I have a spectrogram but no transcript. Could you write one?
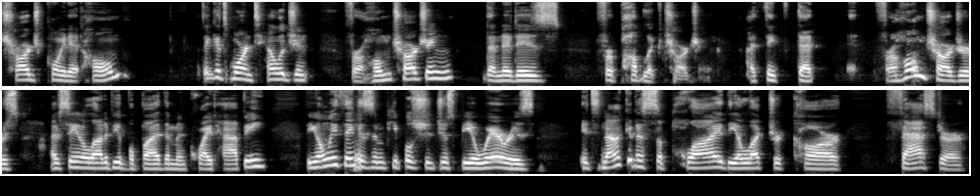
ChargePoint at home. I think it's more intelligent for home charging than it is for public charging. I think that for home chargers, I've seen a lot of people buy them and quite happy. The only thing is, and people should just be aware, is it's not going to supply the electric car faster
